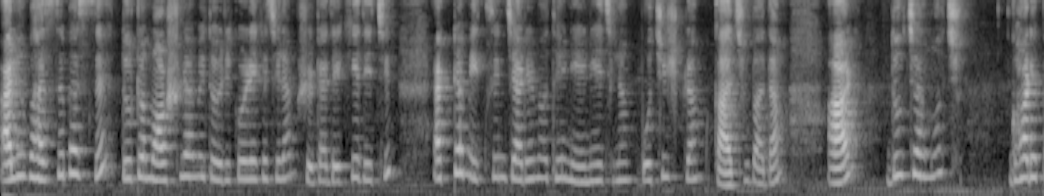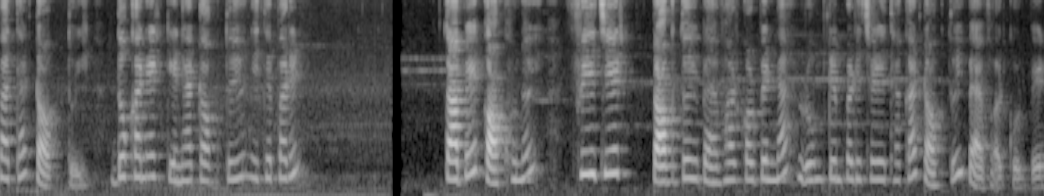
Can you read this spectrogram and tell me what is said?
আলু ভাজতে ভাজতে দুটো মশলা আমি তৈরি করে রেখেছিলাম, সেটা দেখিয়ে দিচ্ছি। একটা মিক্সিং জারের মধ্যে নিয়ে নিয়েছিলাম পঁচিশ গ্রাম কাজু বাদাম আর দু চামচ ঘরে পাতা টক দই। দোকানের কেনা টক দইও নিতে পারেন। তবে কখনোই ফ্রিজের টক দই ব্যবহার করবেন না রুম টেম্পারেচারে থাকা টক দই ব্যবহার করবেন।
